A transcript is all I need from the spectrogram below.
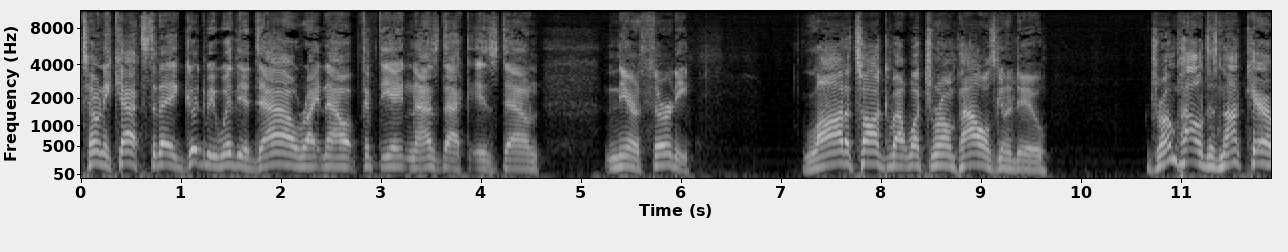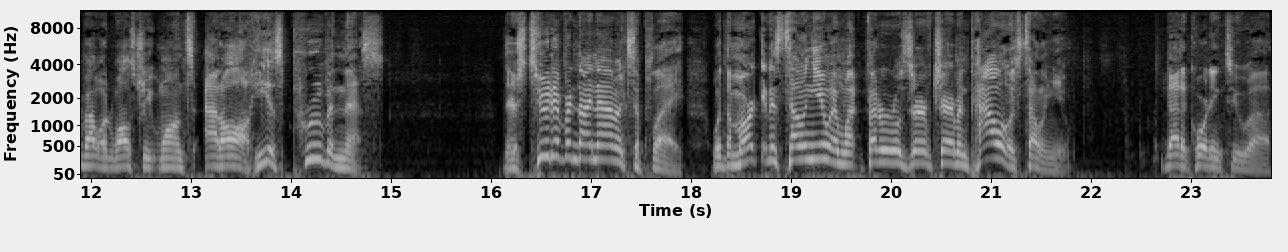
Tony Katz today. Good to be with you. Dow right now at 58. NASDAQ is down near 30. A lot of talk about what Jerome Powell's going to do. Jerome Powell does not care about what Wall Street wants at all. He has proven this. There's two different dynamics at play what the market is telling you and what Federal Reserve Chairman Powell is telling you. That, according to uh,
